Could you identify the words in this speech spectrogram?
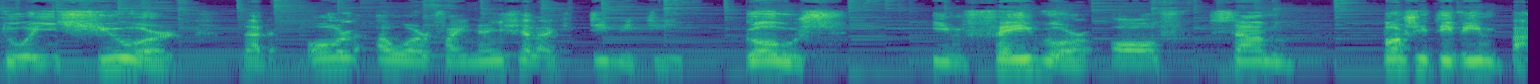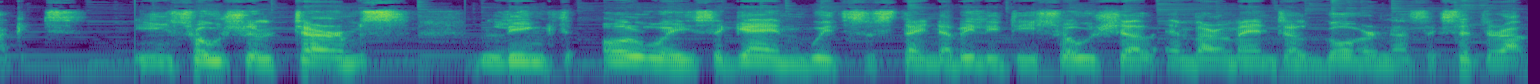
to ensure that all our financial activity goes in favor of some positive impacts in social terms, linked always again with sustainability, social, environmental, governance, etc.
